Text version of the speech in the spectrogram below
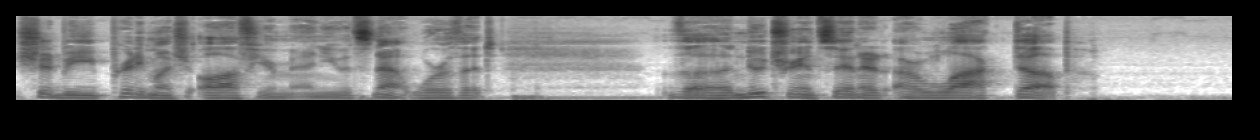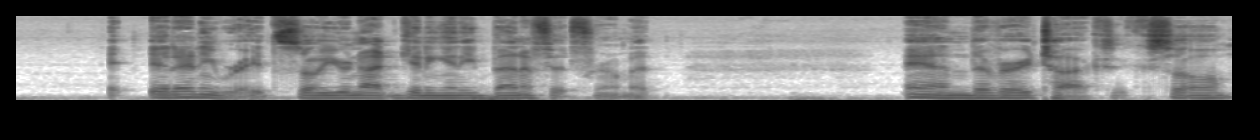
should be pretty much off your menu. It's not worth it the nutrients in it are locked up at any rate, so you're not getting any benefit from it. And they're very toxic. So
